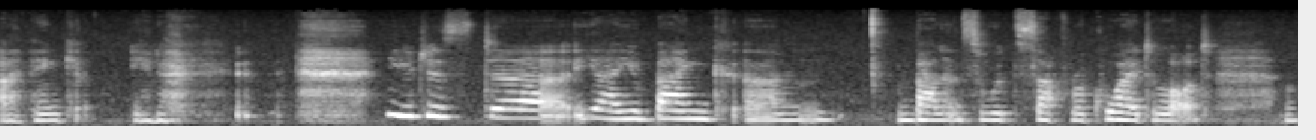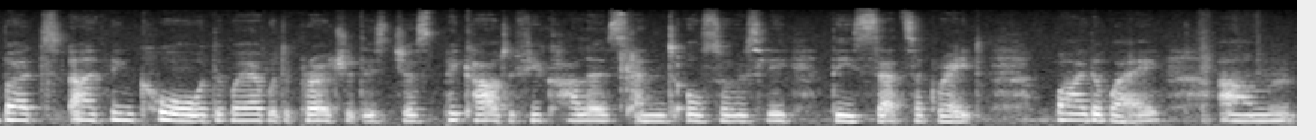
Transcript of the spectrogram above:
I think, you know, you just, uh, yeah, your bank um, balance would suffer quite a lot. But I think QoR, the way I would approach it is just pick out a few colors and also obviously these sets are great. By the way, um,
